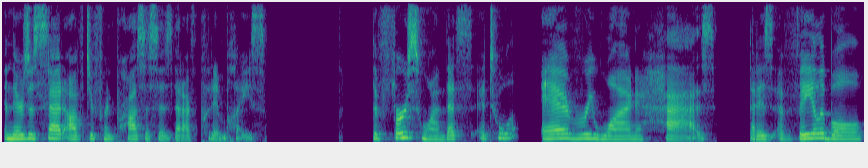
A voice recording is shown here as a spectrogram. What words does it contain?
And there's a set of different processes that I've put in place. The first one, that's a tool everyone has that is available,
